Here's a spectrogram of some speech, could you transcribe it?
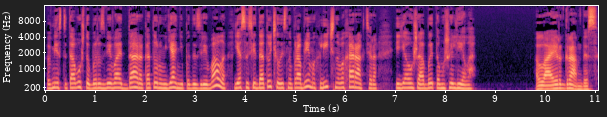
Вместо того, чтобы развивать дар, о котором я не подозревала, я сосредоточилась на проблемах личного характера, и я уже об этом жалела. «Лайер Грандес»,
